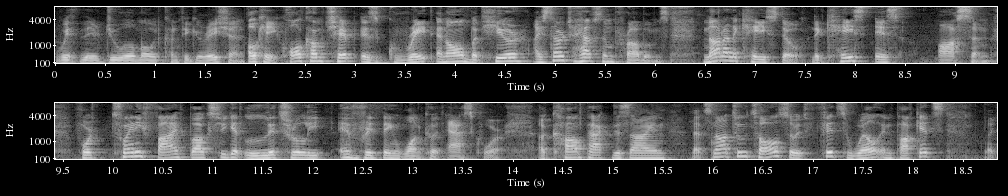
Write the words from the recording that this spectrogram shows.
with their dual mode configuration. Okay, Qualcomm chip is great and all, but here I start to have some problems. Not on the case though. The case is awesome. For 25 bucks, you get literally everything one could ask for. A compact design that's not too tall, so it fits well in pockets, like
